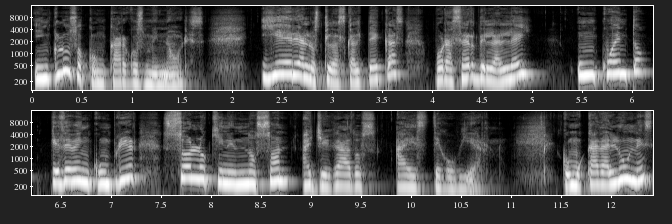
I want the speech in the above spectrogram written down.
incluso con cargos menores. Hiere a los tlaxcaltecas por hacer de la ley un cuento que deben cumplir solo quienes no son allegados a este gobierno. Como cada lunes,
